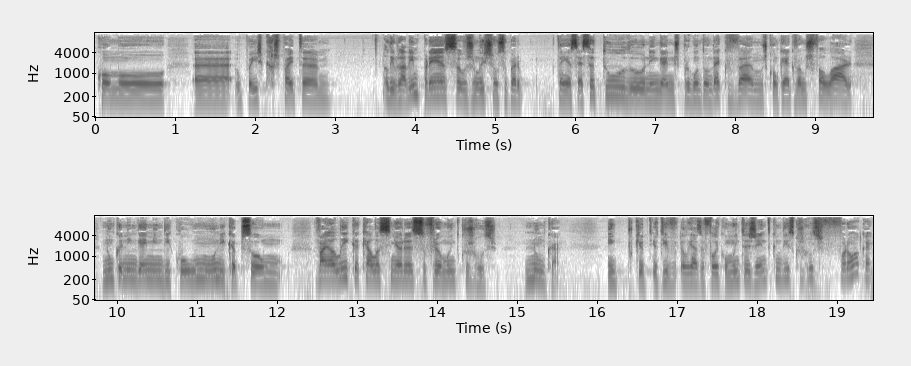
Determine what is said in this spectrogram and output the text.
como uh, o país que respeita a liberdade de imprensa, os jornalistas são super tem acesso a tudo, ninguém nos pergunta onde é que vamos, com quem é que vamos falar. Nunca ninguém me indicou uma única pessoa. Um... Vai ali que aquela senhora sofreu muito com os russos. Nunca. Porque eu, eu tive, aliás, eu falei com muita gente que me disse que os russos foram ok.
